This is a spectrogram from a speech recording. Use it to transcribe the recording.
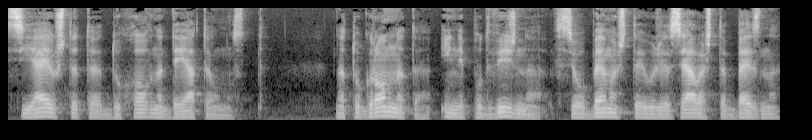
сияющата духовна деятелност. Над огромната и неподвижна, всеобемаща и ужасяваща бездна,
